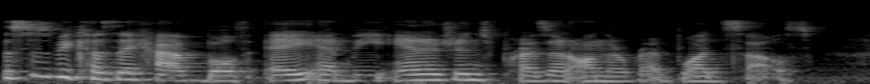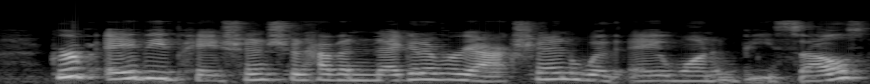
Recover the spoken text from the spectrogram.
This is because they have both A and B antigens present on their red blood cells. Group AB patients should have a negative reaction with A1 and B cells,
